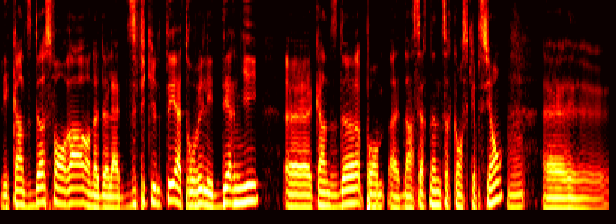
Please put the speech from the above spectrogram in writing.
Les candidats se font rares. On a de la difficulté à trouver les derniers euh, candidats pour, euh, dans certaines circonscriptions. Mm. Euh,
